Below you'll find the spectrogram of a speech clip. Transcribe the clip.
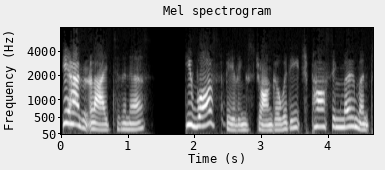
He hadn't lied to the nurse. He was feeling stronger with each passing moment,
